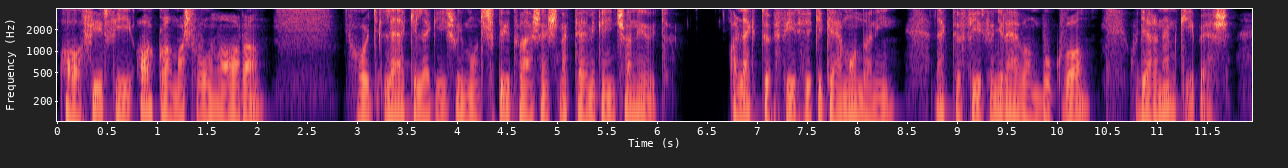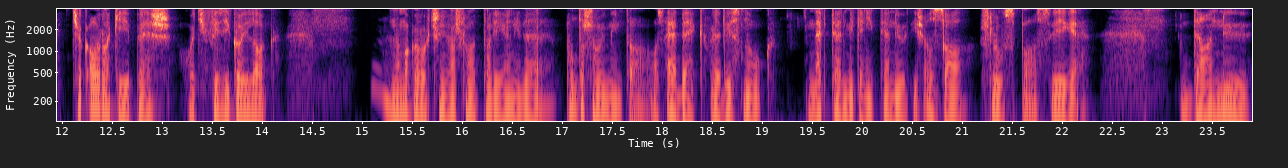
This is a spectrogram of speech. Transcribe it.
a férfi alkalmas volna arra, hogy lelkileg is, úgymond spirituálisan is megtermékenyítse a nőt. A legtöbb férfi, ki kell mondani, legtöbb férfi annyira el van bukva, hogy erre nem képes. Csak arra képes, hogy fizikailag, nem akarok csúnya hasonlattal élni, de pontosan úgy, mint az ebek vagy a disznók, megtermékenyíti a nőt is, azzal slusszpassz, vége. De a nő,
